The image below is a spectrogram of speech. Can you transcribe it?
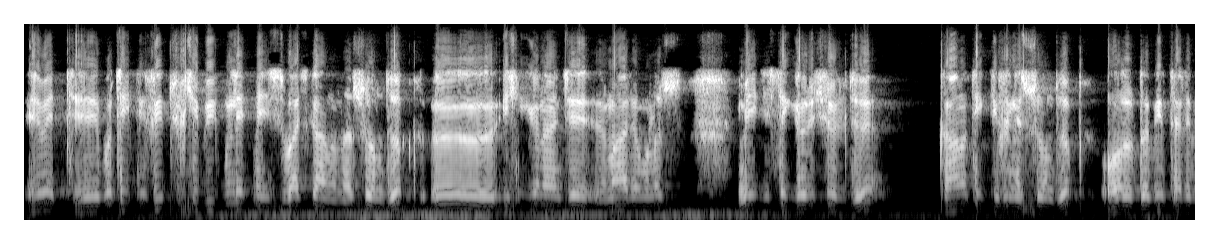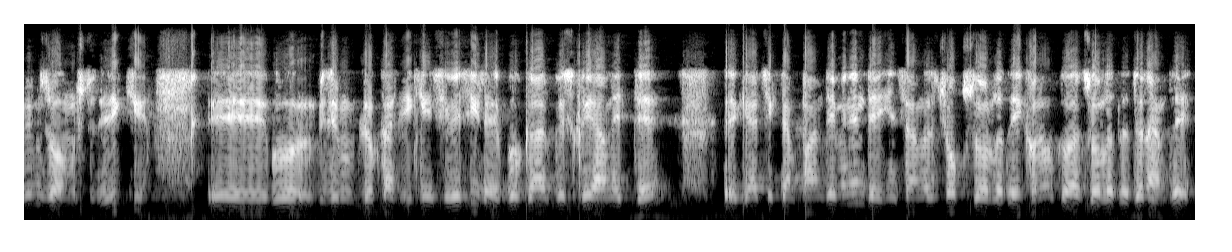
Evet, e, bu teklifi Türkiye Büyük Millet Meclisi Başkanlığı'na sunduk. E, iki gün önce malumunuz mecliste görüşüldü. Kanun teklifini sunduk. Orada bir talebimiz olmuştu. Dedik ki e, bu bizim lokal şivesiyle bu gargış kıyamette e, gerçekten pandeminin de insanları çok zorladığı, ekonomik olarak zorladığı dönemde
